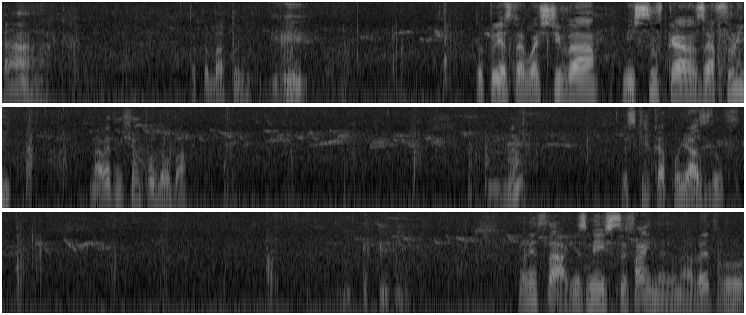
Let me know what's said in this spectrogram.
Tak. To chyba tu. To tu jest ta właściwa miejscówka za free. Nawet mi się podoba. Mhm. Jest kilka pojazdów. No więc tak, jest miejsce fajne nawet, bo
